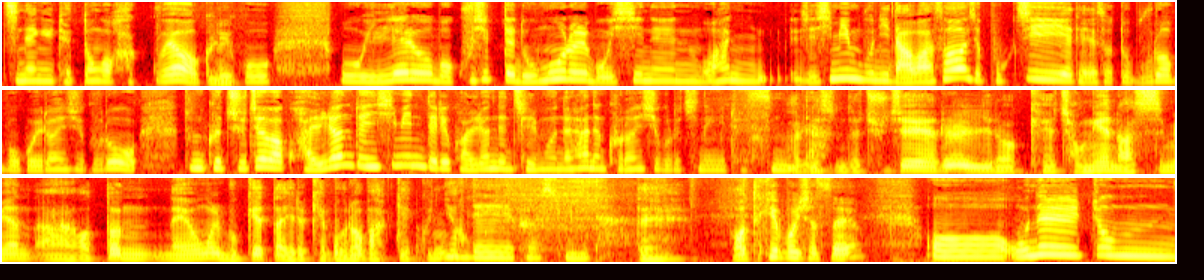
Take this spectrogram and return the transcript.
진행이 됐던 것 같고요. 그리고 뭐 일례로 뭐 90대 노모를 모시는 뭐 한 이제 시민분이 나와서 이제 복지에 대해서 또 물어보고 이런 식으로 좀 그 주제와 관련된 시민들이 관련된 질문을 하는 그런 식으로 진행이 됐습니다. 알겠습니다. 주제를 이렇게 정해 놨으면 아, 어떤 내용을 묻겠다 이렇게 물어봤겠군요. 네, 그렇습니다. 네. 어떻게 보셨어요? 어, 오늘 좀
